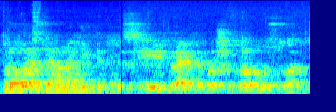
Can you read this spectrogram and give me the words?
провести аналітику. Ці проекти прошу проголосувати.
